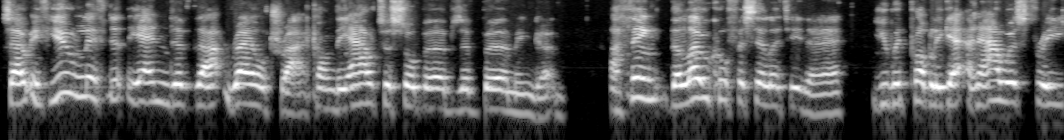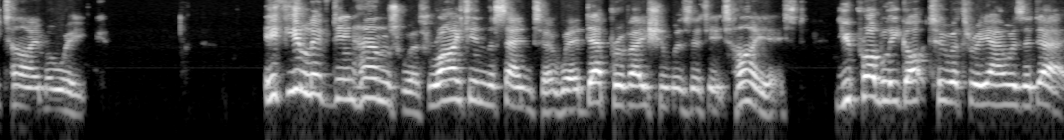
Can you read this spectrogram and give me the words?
So if you lived at the end of that rail track on the outer suburbs of Birmingham, I think the local facility there, you would probably get an hour's free time a week. If you lived in Handsworth, right in the centre where deprivation was at its highest, you probably got two or three hours a day.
